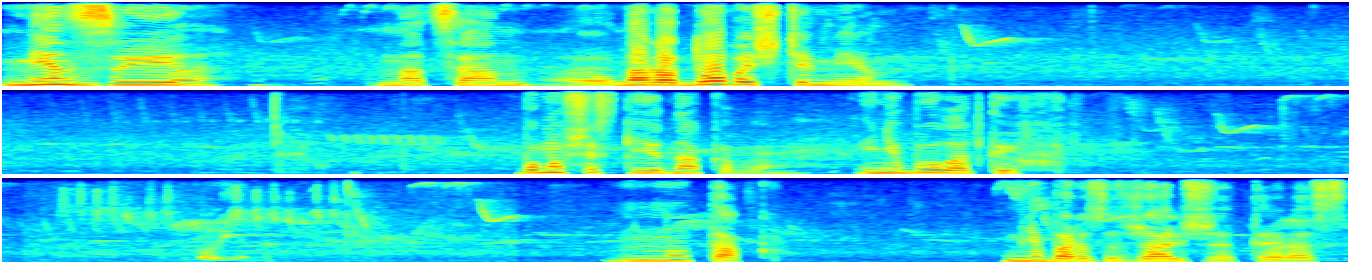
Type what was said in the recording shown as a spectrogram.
między e, narodowościami. Bo my wszystkie jednakowe i nie było tych, Wojen. no tak. Mnie bardzo żal, że teraz,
